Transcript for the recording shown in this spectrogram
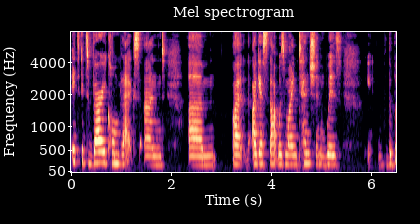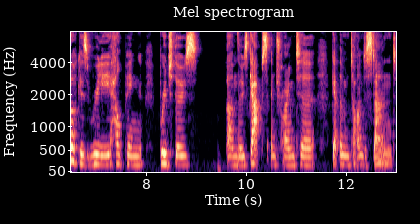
it's it's very complex and um, I, I guess that was my intention with the book is really helping bridge those um, those gaps and trying to get them to understand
